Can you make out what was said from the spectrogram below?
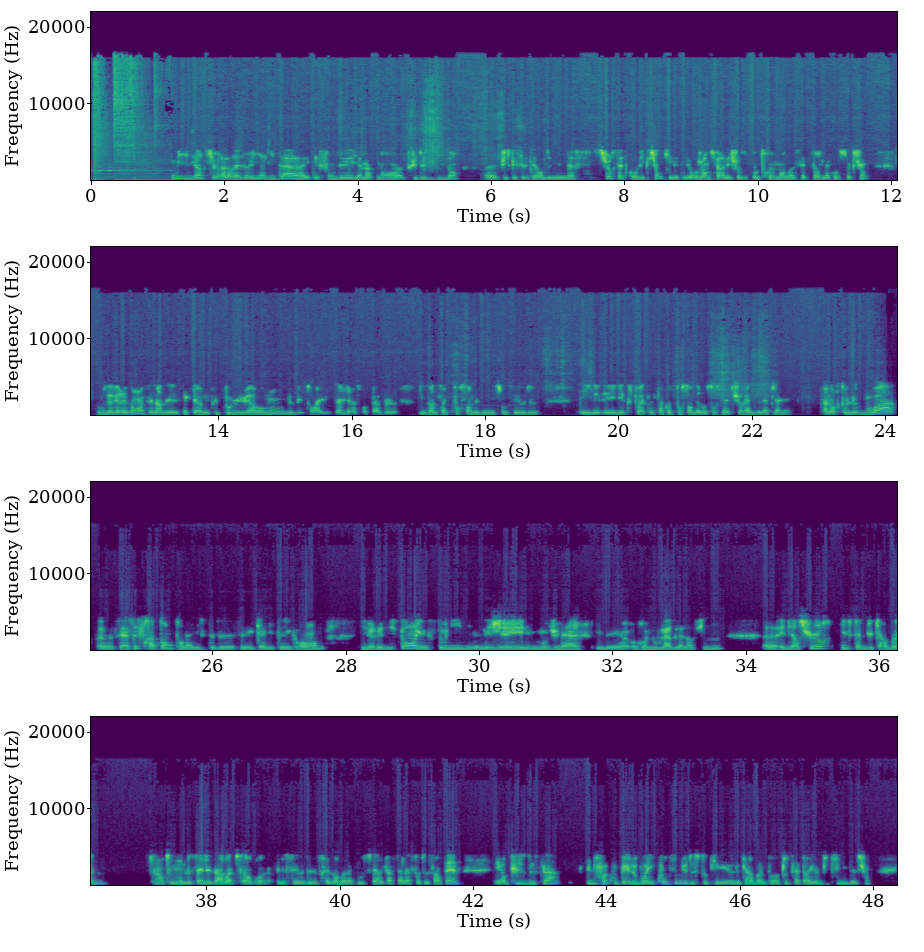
Oui, bien sûr. Alors REI Habitat a été fondé il y a maintenant euh, plus de dix ans, euh, puisque c'était en 2009, sur cette conviction qu'il était urgent de faire les choses autrement dans le secteur de la construction. Vous avez raison, hein, c'est l'un des secteurs les plus pollueurs au monde. Le béton seul est responsable de 25% des émissions de CO2 et il, exploite 50% des ressources naturelles de la planète. Alors que le bois, euh, c'est assez frappant tant la liste de ses qualités est grande. Il est résistant, il est solide, il est léger, il est modulaire, il est euh, renouvelable à l'infini. Euh, et bien sûr, il fait du carbone. Alors, tout le monde le sait, les arbres absorbent le CO2 présent dans l'atmosphère grâce à la photosynthèse. Et en plus de ça, une fois coupé, le bois il continue de stocker euh, le carbone pendant toute sa période d'utilisation,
